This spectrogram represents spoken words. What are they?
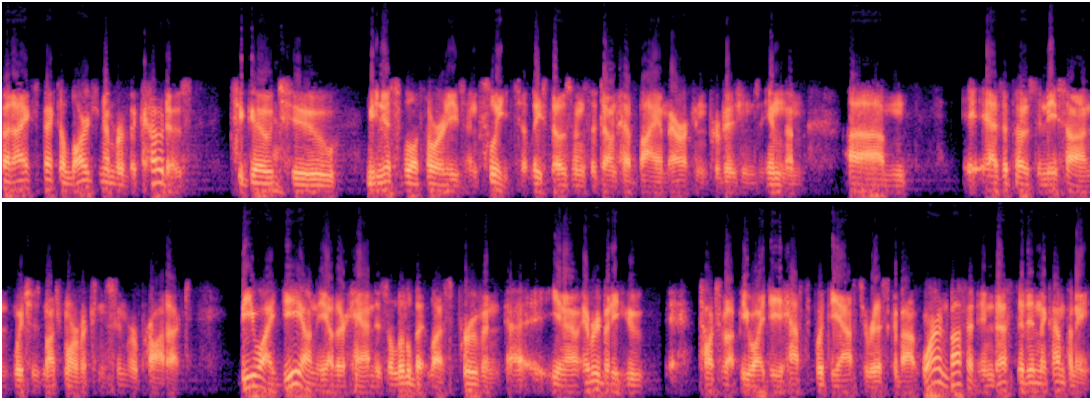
but I expect a large number of the Codas to go yeah. to municipal authorities and fleets, at least those ones that don't have Buy American provisions in them, um, as opposed to Nissan, which is much more of a consumer product. BYD, on the other hand, is a little bit less proven. Uh, you know, everybody who talks about BYD has to put the asterisk about Warren Buffett invested in the company,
